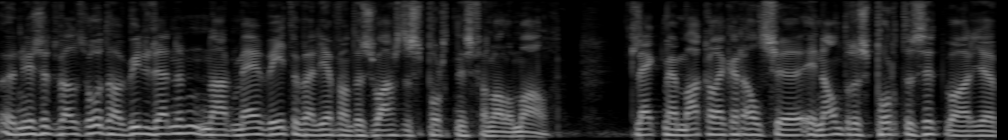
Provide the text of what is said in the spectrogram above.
eh, nu is het wel zo dat wielrennen, naar mijn weten, wel een van de zwaarste sporten is van allemaal. Het lijkt mij makkelijker als je in andere sporten zit, waar je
